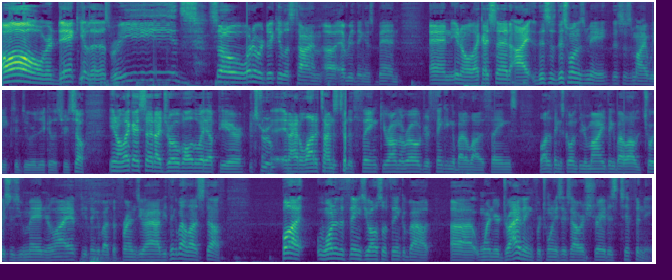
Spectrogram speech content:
Oh, ridiculous reads. So, what a ridiculous time uh, everything has been. And you know, like I said, I this is this one's me. This is my week to do ridiculous reads. So, you know, like I said, I drove all the way up here. It's true. And I had a lot of time to think. You're on the road. You're thinking about a lot of things. A lot of things going through your mind. You think about a lot of the choices you made in your life. You think about the friends you have. You think about a lot of stuff. But one of the things you also think about uh, when you're driving for 26 hours straight is Tiffany.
